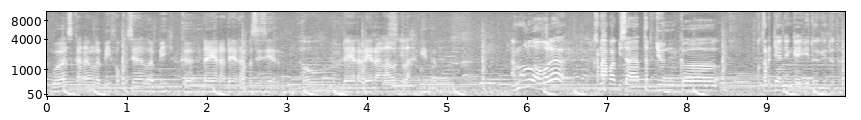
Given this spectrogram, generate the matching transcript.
gue sekarang lebih fokusnya lebih ke daerah-daerah pesisir Oh, daerah-daerah laut lah gitu Emang lu awalnya kenapa bisa terjun ke pekerjaan yang kayak gitu gitu tuh?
